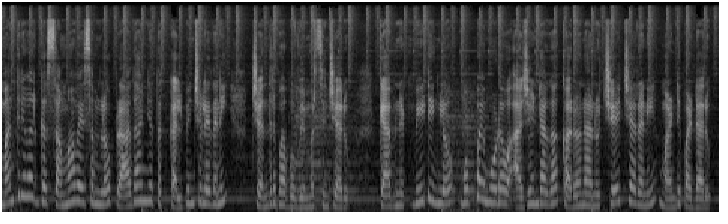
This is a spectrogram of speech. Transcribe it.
మంత్రివర్గ సమావేశంలో ప్రాధాన్యత కల్పించలేదని చంద్రబాబు విమర్శించారు. కేబినెట్ మీటింగ్లో ముప్పై మూడవ అజెండాగా కరోనాను చేర్చారని మండిపడ్డారు.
